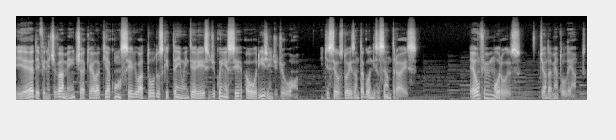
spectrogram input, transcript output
E é definitivamente aquela que aconselho a todos que tenham interesse de conhecer a origem de Joon de seus dois antagonistas centrais. É um filme moroso, de andamento lento,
